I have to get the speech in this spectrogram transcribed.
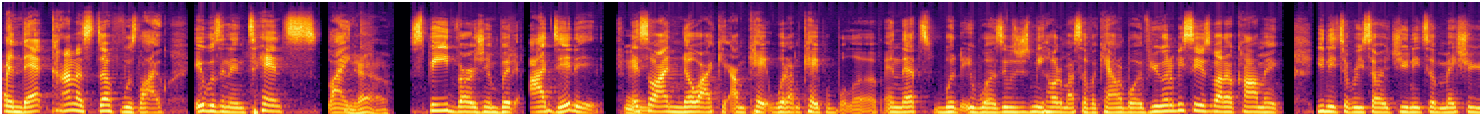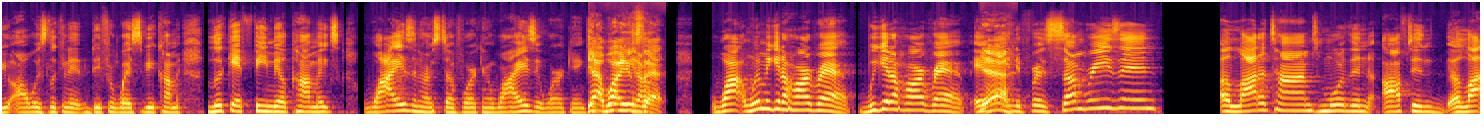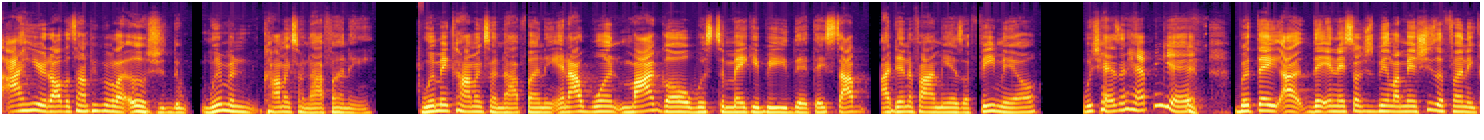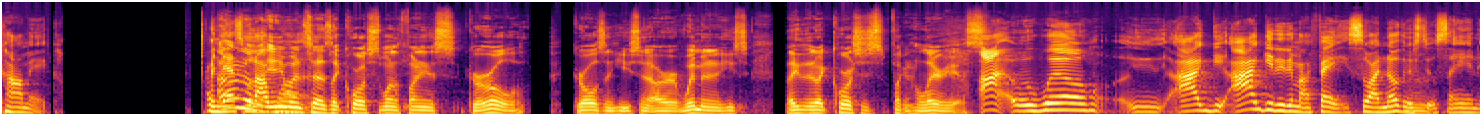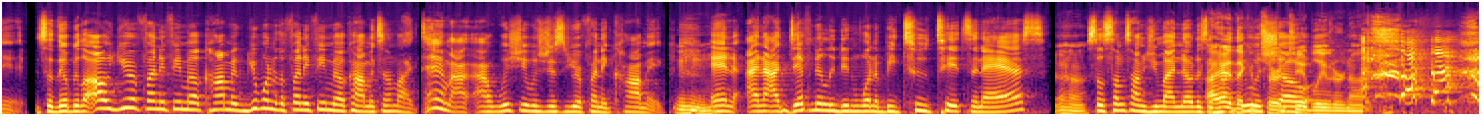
And that kind of stuff was like it was an intense like Yeah. Speed version, but I did it, and Mhm. so I know I can, I'm ca- what I'm capable of, and that's what it was. It was just me holding myself accountable. If you're going to be serious about a comic, you need to research. You need to make sure you're always looking at different ways to be a comic. Look at female comics. Why isn't her stuff working? Why is it working? yeah, why is get a- that? why women get a hard rap. We get a hard rap. And, Yeah. and for some reason, a lot of times, more than often, a lot I hear it all the time. People are like, "Oh, should the women comics are not funny. Women comics are not funny." And I want my goal was to make it be that they stop identifying me as a female, which hasn't happened yet. Hmm. but they, I, they and they start just being like, "Man, she's a funny comic." And I that's don't know what I anyone want. says like Corliss is one of the funniest girl girls in Houston or women in Houston. Like they're like Corliss is fucking hilarious. I well, I get I get it in my face, so I know they're Mm. still saying it. So they'll be like, "Oh, you're a funny female comic. You're one of the funny female comics," and I'm like, "Damn, I, I wish it was just you're a funny comic." Mhm. And and I definitely didn't want to be too tits and ass. Uh-huh. So sometimes you might notice if I I, had that do a concern show, too, believe it or not.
